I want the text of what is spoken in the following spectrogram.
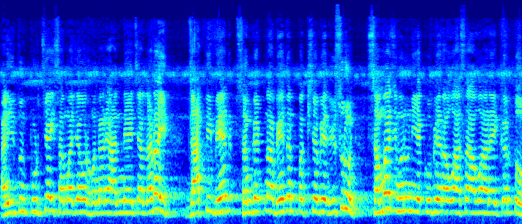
आणि इथून पुढच्याही समाजावर होणाऱ्या अन्यायाच्या लढाईत जातीभेद संघटना भेद आणि पक्षभेद विसरून समाज म्हणून एक उभे राहू असं आवाहनही करतो.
